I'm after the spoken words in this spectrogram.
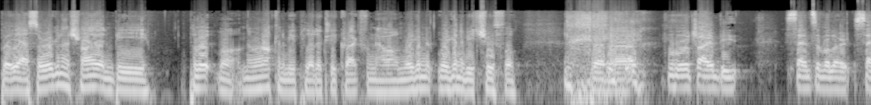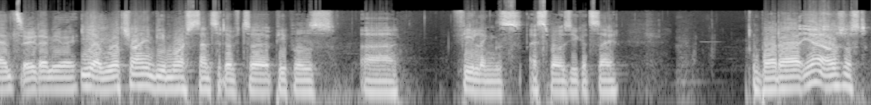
But yeah, so we're gonna try and be. Polit- well, no, we're not going to be politically correct from now on. We're gonna we're gonna be truthful. But uh, we'll try and be sensible or censored anyway. yeah, we'll try and be more sensitive to people's uh, feelings, I suppose you could say. But uh, yeah, I was just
